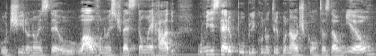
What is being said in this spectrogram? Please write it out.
o tiro não este, o, o alvo não estivesse tão errado. O Ministério Público no Tribunal de Contas da União,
